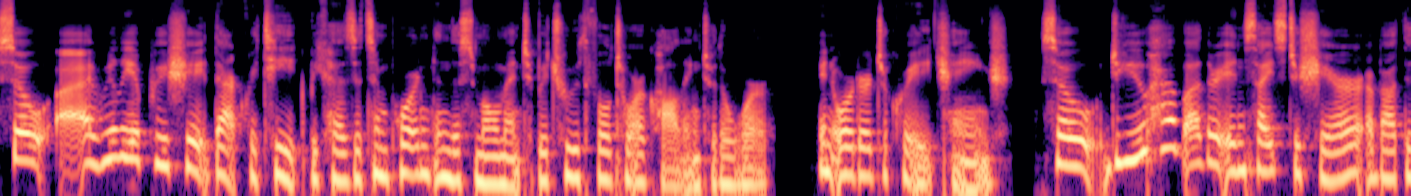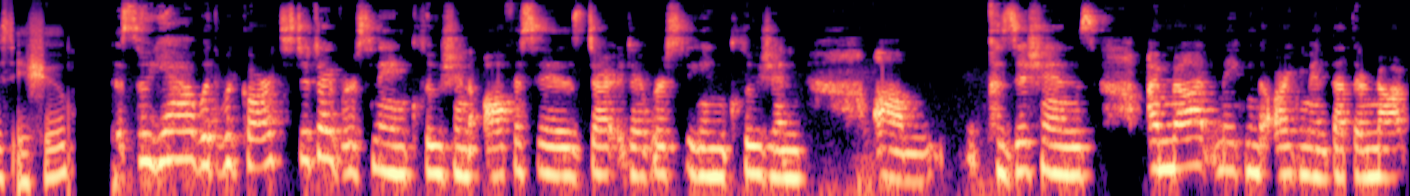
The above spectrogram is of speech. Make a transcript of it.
So I really appreciate that critique because it's important in this moment to be truthful to our calling to the work in order to create change. So, do you have other insights to share about this issue? So, yeah, with regards to diversity and inclusion offices, di- diversity and inclusion um, positions, I'm not making the argument that they're not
